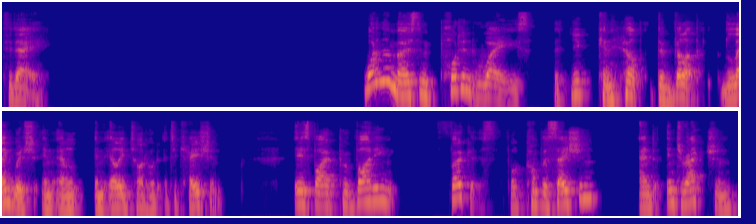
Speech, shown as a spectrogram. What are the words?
today? One of the most important ways that you can help develop language in, in early childhood education is by providing focus for conversation and interaction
